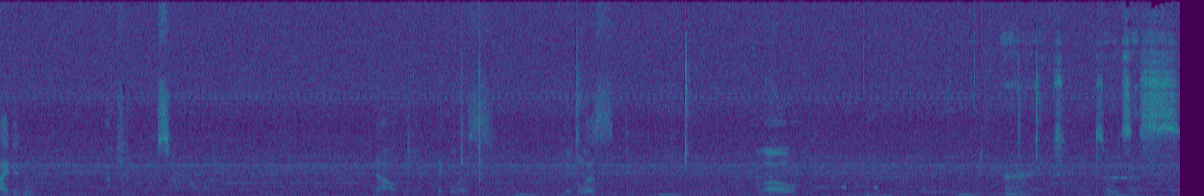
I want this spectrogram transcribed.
I didn't. Okay, I'm sorry. Hold on. Now, Nicholas. Nicholas. Hello. Alright, so what's this?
